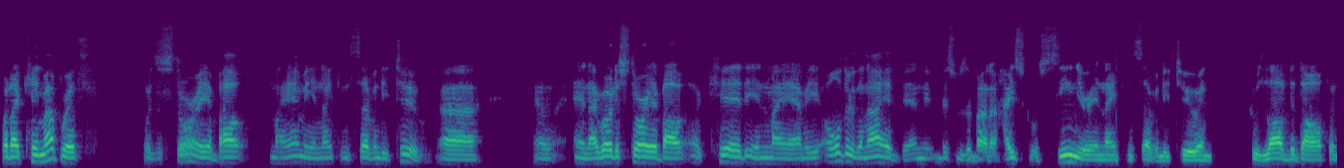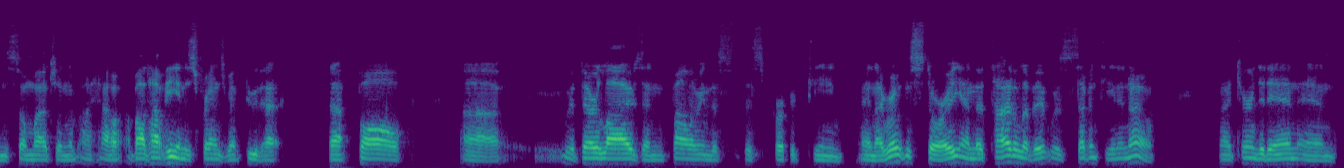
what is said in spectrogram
what I came up with was a story about Miami in 1972. Uh, and, and, I wrote a story about a kid in Miami, older than I had been. This was about a high school senior in 1972, and who loved the Dolphins so much, and how, about how he and his friends went through that that fall uh, with their lives and following this this perfect team. And I wrote the story, and the title of it was 17 and 0. And I turned it in, and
